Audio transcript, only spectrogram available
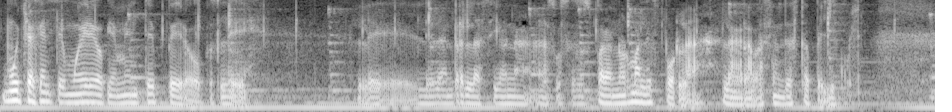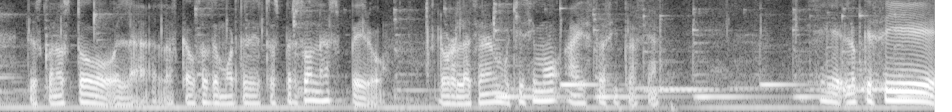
mucha gente muere obviamente, pero pues le, le, dan relación a, sucesos paranormales por la, grabación de esta película. Desconozco las causas de muerte de estas personas, pero lo relacionan muchísimo a esta situación. Eh, lo que sí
